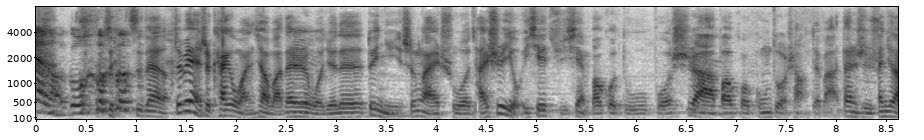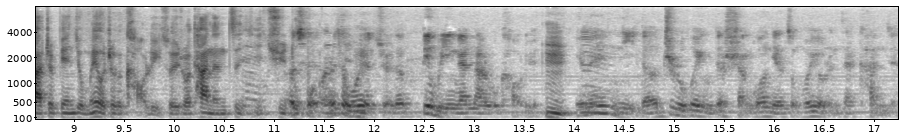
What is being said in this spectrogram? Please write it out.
带老公，自自带了。这边也是开个玩笑吧，但是我觉得对女生来说还是有一些局限，包括读博士啊，包括工作上，对吧？但是 Angela 这边就没有这个考虑，所以说她能自己去读而且。而且我也觉得并不应该纳入考虑，嗯，因为你的智慧、你的闪光点总会有人在看见。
